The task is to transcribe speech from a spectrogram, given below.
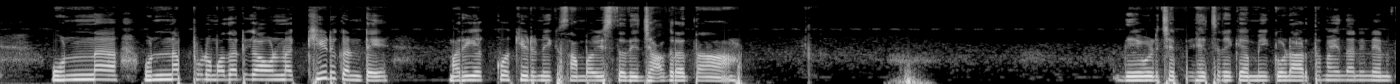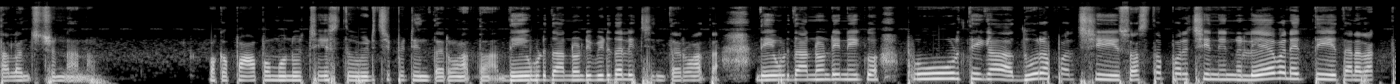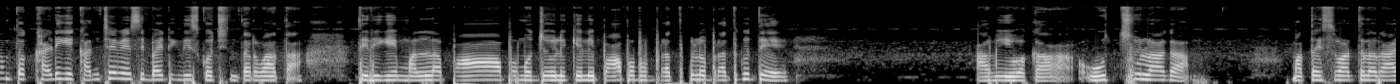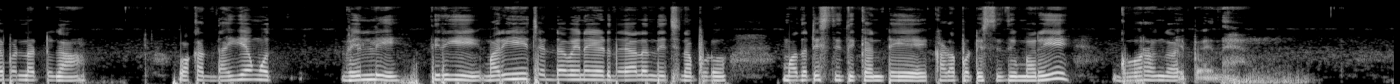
ఉన్న ఉన్నప్పుడు మొదటగా ఉన్న కీడు కంటే మరి ఎక్కువ కీడు నీకు సంభవిస్తుంది. జాగ్రత్త. దేవుడు చెప్పే హెచ్చరిక మీకు కూడా అర్థమైందని నేను తలంచుచున్నాను. ఒక పాపమును చేస్తూ విడిచిపెట్టిన తర్వాత దేవుడు దాని నుండి విడుదల ఇచ్చిన తర్వాత దేవుడు దాని నుండి నీకు పూర్తిగా దూరపరిచి స్వస్థపరిచి నిన్ను లేవనెత్తి తన రక్తంతో కడిగి కంచె వేసి బయటికి తీసుకొచ్చిన తర్వాత తిరిగి మళ్ళా పాపము జోలికెళ్ళి పాపపు బ్రతుకులు బ్రతుకుతే అవి ఒక ఉచ్చులాగా మత స్వార్థలో రాయబడినట్టుగా ఒక దయ్యము వెళ్ళి తిరిగి మరీ చెడ్డవైన ఏడు దయాలను తెచ్చినప్పుడు మొదటి స్థితి కంటే కడపటి స్థితి మరీ ఘోరంగా అయిపోయింది.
